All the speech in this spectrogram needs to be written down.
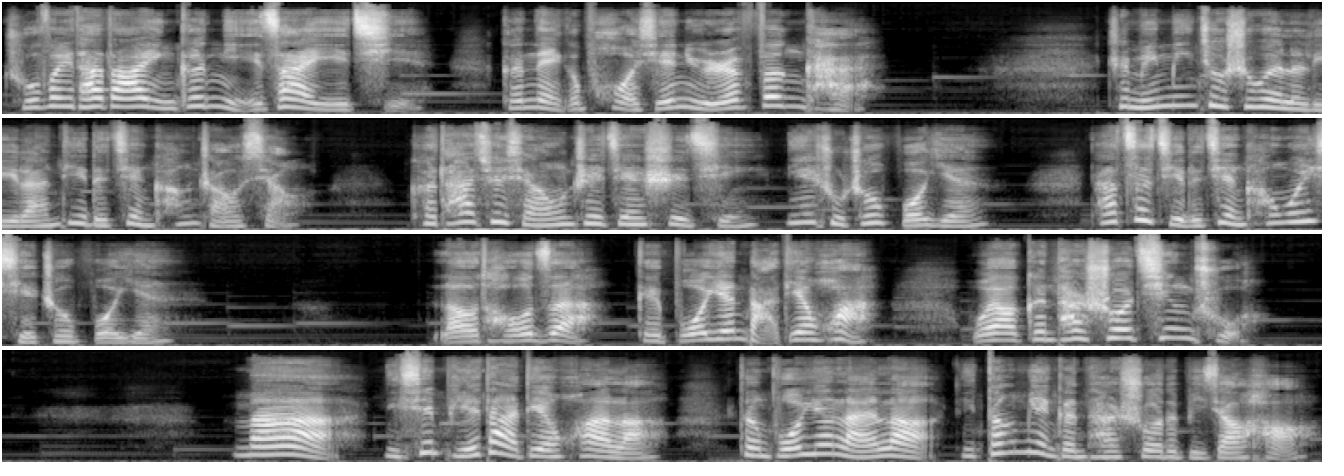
除非他答应跟你在一起，跟那个破鞋女人分开。”这明明就是为了李兰娣的健康着想，可他却想用这件事情捏住周伯言，拿自己的健康威胁周伯言。老头子，给伯言打电话，我要跟他说清楚。妈，你先别打电话了，等伯言来了，你当面跟他说的比较好。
